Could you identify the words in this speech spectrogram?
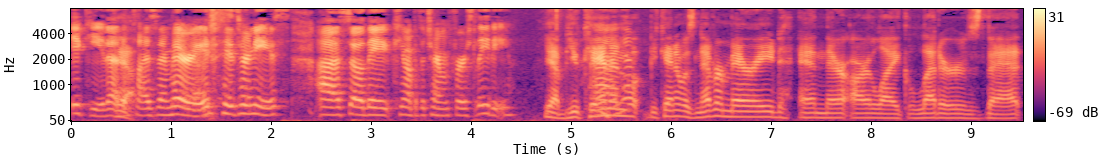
icky. That yeah. implies they're married. it's her niece. Uh, so they came up with the term first lady. Yeah, Buchanan. Uh, yeah. Buchanan was never married, and there are like letters that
